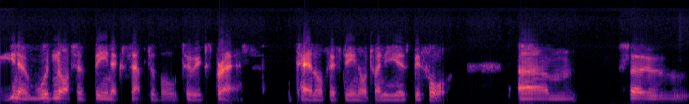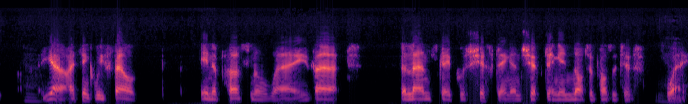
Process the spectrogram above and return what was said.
you know, would not have been acceptable to express 10 or 15 or 20 years before. Um, so, yeah, I think we felt in a personal way that the landscape was shifting and shifting in not a positive yeah. way.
